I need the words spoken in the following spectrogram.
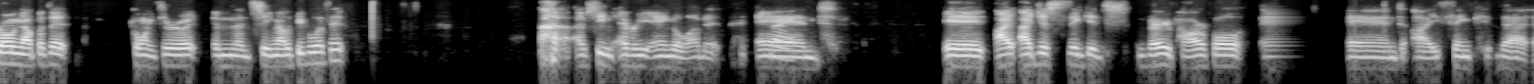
growing up with it going through it and then seeing other people with it i've seen every angle of it and right. it I, I just think it's very powerful and, and i think that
